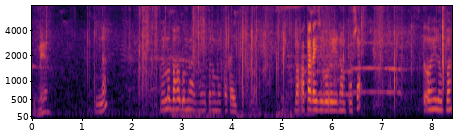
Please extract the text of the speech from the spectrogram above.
Huwag na yan. Huwag na. May mabaho ba mahal? May parang may patay. Baka patay siguro yun ng pusa. Ito oh, hello pa.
